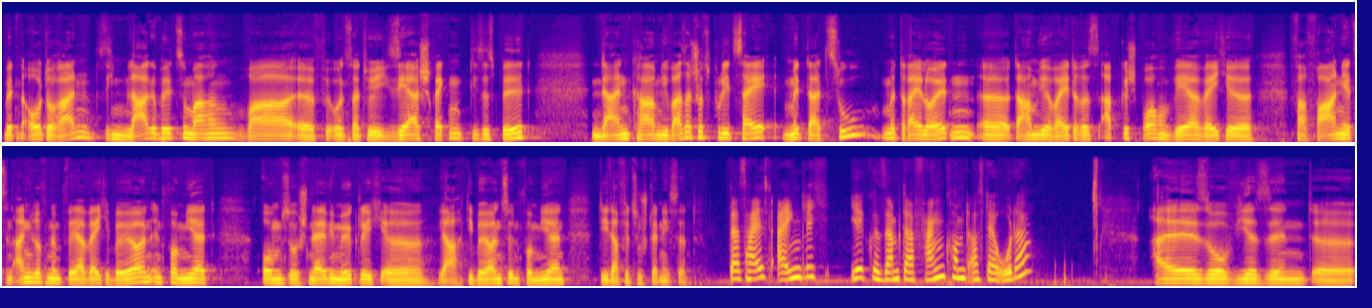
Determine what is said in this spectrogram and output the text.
Mit dem Auto ran, sich ein Lagebild zu machen, war äh, für uns natürlich sehr erschreckend, dieses Bild. Dann kam die Wasserschutzpolizei mit dazu, mit drei Leuten. Äh, da haben wir weiteres abgesprochen, wer welche Verfahren jetzt in Angriff nimmt, wer welche Behörden informiert, um so schnell wie möglich ja, die Behörden zu informieren, die dafür zuständig sind. Das heißt eigentlich, Ihr gesamter Fang kommt aus der Oder? Also wir sind äh,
